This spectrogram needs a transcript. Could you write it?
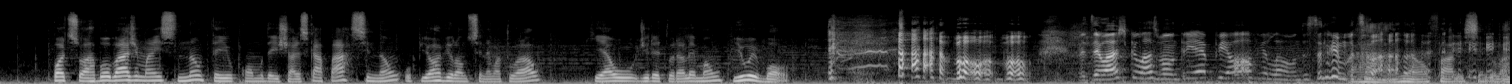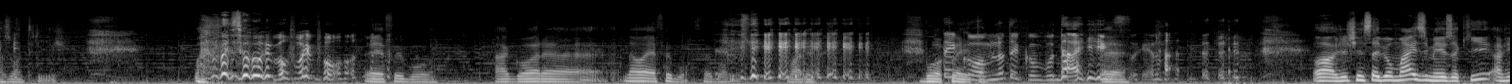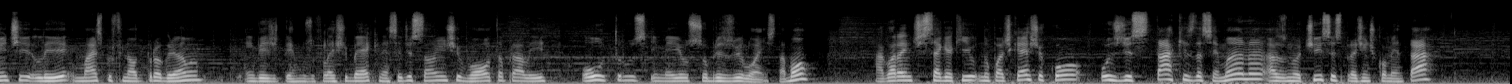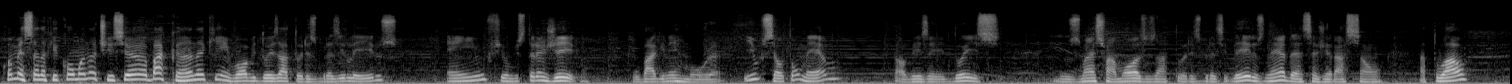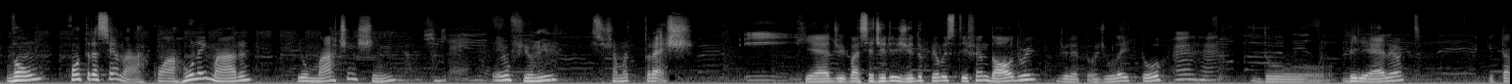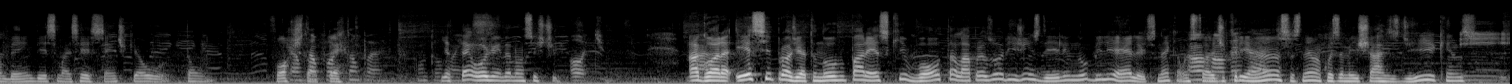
Pode soar bobagem, mas não tenho como deixar escapar, senão o pior vilão do cinema atual, que é o diretor alemão Uwe Boll. boa, boa. Mas eu acho que o Las Von Trier é o pior vilão do cinema Ah, atual. não, fale sim do Lars von Trier. Mas o Weibon foi bom. É, foi boa. Agora. Não, é, foi boa, foi boa mesmo. Valeu. Boa, Não tem Cleiton. como, não tem como mudar É. isso, Renato. Ó, a gente recebeu mais e-mails aqui, a gente lê mais pro final do programa. Em vez de termos o flashback nessa edição, a gente volta para ler outros e-mails sobre os vilões, tá bom? Agora a gente segue aqui no podcast com os destaques da semana, as notícias pra gente comentar. Começando aqui com uma notícia bacana que envolve dois atores brasileiros em um filme estrangeiro, o Wagner Moura e o Celton Mello, talvez aí dois dos mais famosos atores brasileiros, né, dessa geração atual, vão contracenar com a Rooney Mara e o Martin Sheen é em um filme que se chama Trash, E. que é de, vai ser dirigido pelo Stephen Daldry, diretor de O Leitor, Uhum. do Billy Elliot e também desse mais recente que é o Tão Forte, Então, Tão, tão forte, Perto. tão perto. E até hoje ainda não assisti. Ótimo. Agora, esse projeto novo parece que volta lá para as origens dele no Billy Elliot, né? Que é uma Aham, história de verdade. crianças, né? Uma coisa meio Charles Dickens. E.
